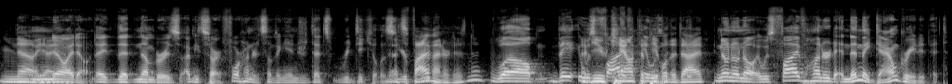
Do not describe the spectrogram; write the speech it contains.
No, yeah, no, yeah. I don't. Uh, That number is. I mean, sorry, 400 something injured. That's ridiculous. That's You're- five hundred, isn't it? well, they, it was do you five, count the it was- people that died? No, no, no. It was 500, and then they downgraded it.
